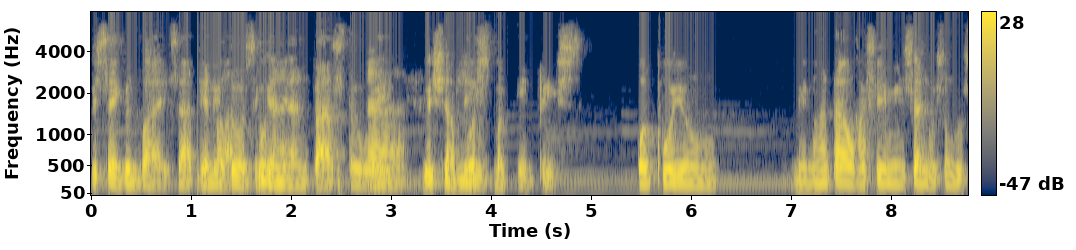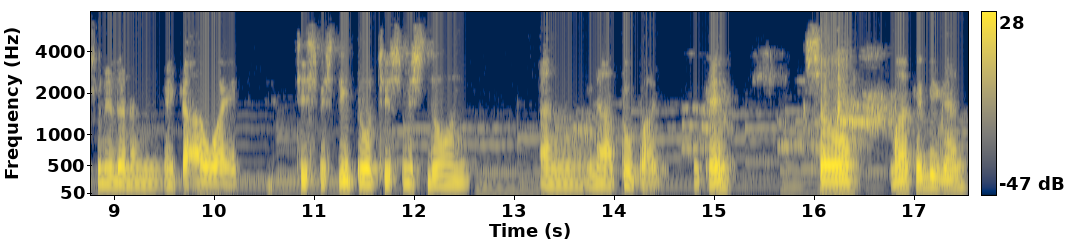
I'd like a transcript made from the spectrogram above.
we say goodbye sa atin Yan pala, ito, si ganyan, passed away. Na we should Tapos live. mag in peace. Huwag po yung may mga tao kasi minsan gustong gusto nila ng may kaaway, chismis dito, chismis doon, ang inaatupag. Okay? So, mga kaibigan,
